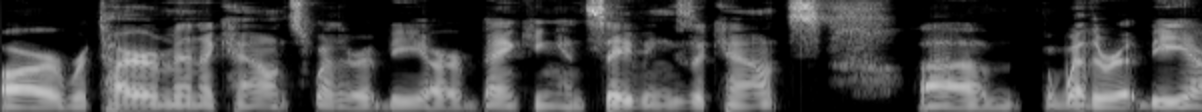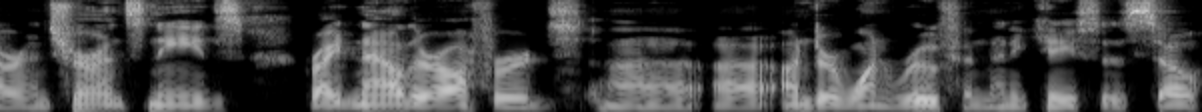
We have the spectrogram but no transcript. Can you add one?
our retirement accounts, whether it be our banking and savings accounts, um, whether it be our insurance needs. Right now, they're offered uh, uh, under one roof in many cases. So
